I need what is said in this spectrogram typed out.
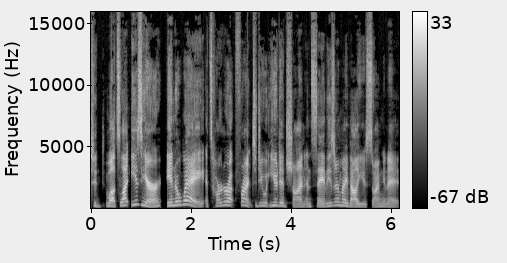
to well, it's a lot easier in a way. It's harder up front to do what you did, Sean, and say, these are my values. So I'm going to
